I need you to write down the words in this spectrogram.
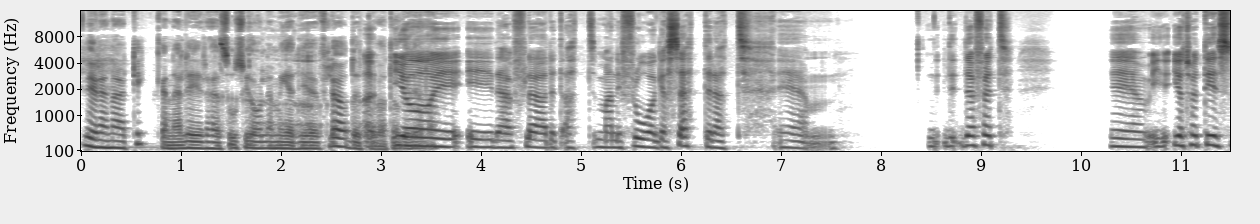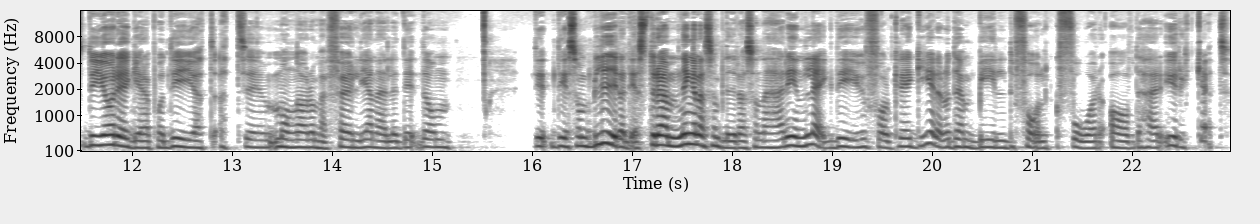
i den här artikeln eller i det här sociala medieflödet? Du ja, i, i det här flödet att man ifrågasätter att... Eh, därför att eh, jag tror att det, det jag reagerar på det är ju att, att eh, många av de här följarna eller det, de det, det som blir av det, strömningarna som blir av sådana här inlägg det är ju hur folk reagerar och den bild folk får av det här yrket.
